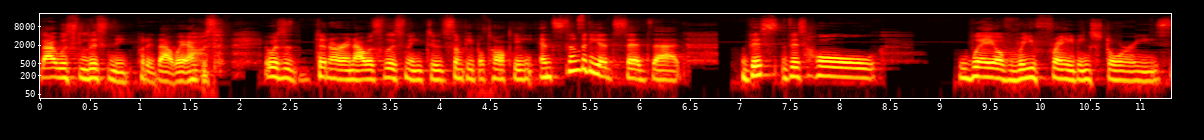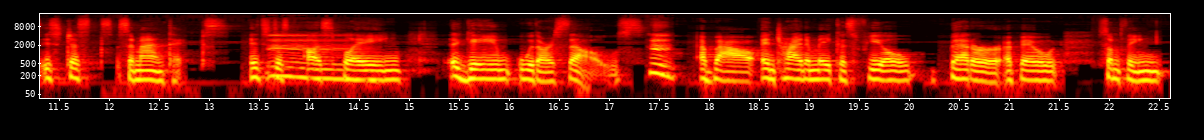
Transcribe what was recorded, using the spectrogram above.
I was listening, put it that way. I was, it was a dinner and I was listening to some people talking and somebody had said that this, this whole way of reframing stories is just semantics. It's just mm. us playing a game with ourselves hmm. about and trying to make us feel better about something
